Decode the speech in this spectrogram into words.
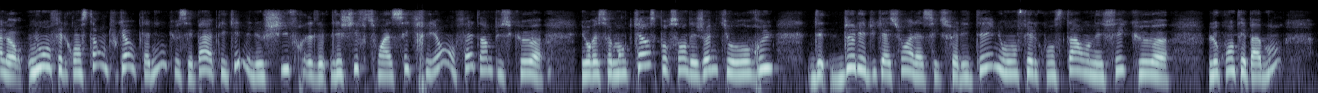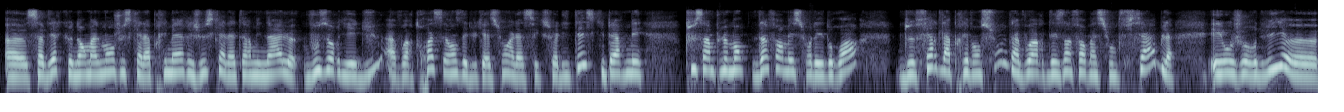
Alors, nous, on fait le constat, en tout cas au planning, que c'est pas appliqué, mais le chiffre, les chiffres sont assez criants, en fait, hein, puisque euh, il y aurait seulement 15% des jeunes qui auraient eu de, l'éducation à la sexualité. Nous, on fait le constat, en effet, que euh, le compte est pas bon. Euh, ça veut dire que normalement, jusqu'à la primaire et jusqu'à la terminale, vous auriez dû avoir trois séances d'éducation à la sexualité, ce qui permet tout simplement d'informer sur les droits, de faire de la prévention, d'avoir des informations fiables. Et aujourd'hui, euh,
